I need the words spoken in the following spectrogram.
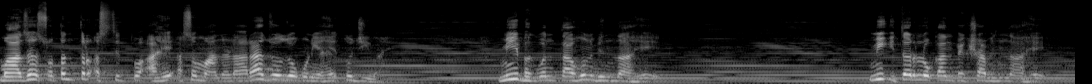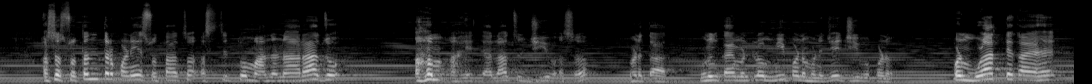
माझं स्वतंत्र अस्तित्व आहे असं मानणारा जो जो कोणी आहे तो जीव आहे. मी भगवंताहून भिन्न आहे. मी इतर लोकांपेक्षा भिन्न आहे. असं स्वतंत्रपणे स्वतःचं अस्तित्व मानणारा जो अहम आहे त्यालाच जीव असं म्हणतात. म्हणून काय म्हटलं? मी पण म्हणजे जीवपण पण मुळात ते काय आहे?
